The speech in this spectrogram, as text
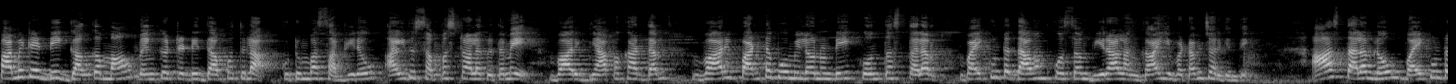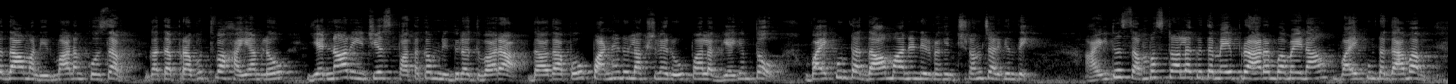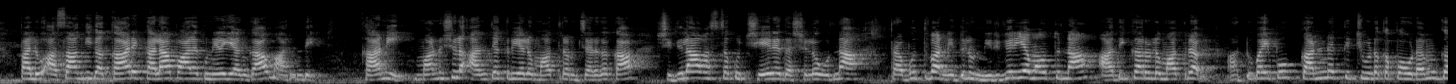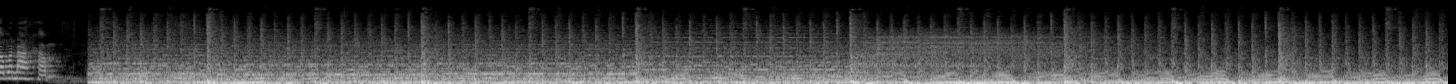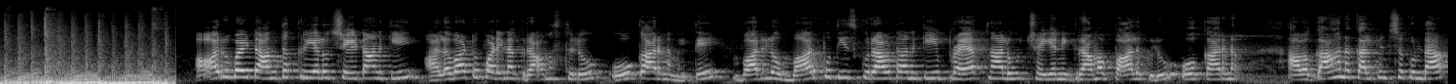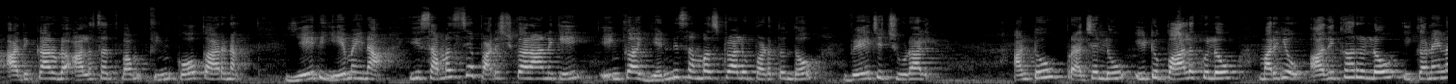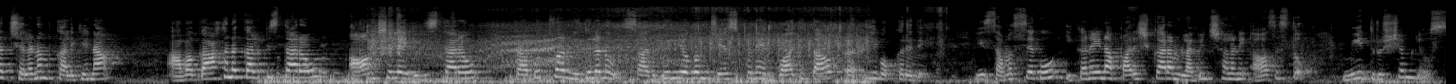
పమిటెడ్డి గంగమ్మ వెంకటరెడ్డి దంపతుల కుటుంబ సభ్యులు ఐదు సంవత్సరాల క్రితమే వారి జ్ఞాపకార్థం వారి పంట భూమిలో నుండి కొంత స్థలం వైకుంఠ ధామం కోసం విరాళంగా ఇవ్వటం జరిగింది. ఆ స్థలంలో వైకుంఠధామ నిర్మాణం కోసం గత ప్రభుత్వ హయాంలో ఎన్ఆర్ఈజిఎస్ పథకం నిధుల ద్వారా దాదాపు పన్నెండు లక్షల రూపాయల వ్యయంతో వైకుంఠధామాన్ని నిర్వహించడం జరిగింది. ఐదు సంవత్సరాల క్రితమే ప్రారంభమైన వైకుంఠధామం పలు అసాంఘిక కార్యకలాపాలకు నిలయంగా మారింది. కానీ మనుషుల అంత్యక్రియలు మాత్రం జరగక శిథిలావస్థకు చేరే దశలో ఉన్న ప్రభుత్వ నిధులు నిర్వీర్యమవుతున్నా అధికారులు మాత్రం అటువైపు కన్నెత్తి చూడకపోవడం గమనార్హం. బయట అంత్యక్రియలు చేయటానికి అలవాటు పడిన గ్రామస్తులు ఓ కారణమైతే వారిలో మార్పు తీసుకురావటానికి ప్రయత్నాలు చేయని గ్రామ పాలకులు ఓ కారణం. అవగాహన కల్పించకుండా అధికారుల అలసత్వం ఇంకో కారణం. ఏది ఏమైనా ఈ సమస్య పరిష్కారానికి ఇంకా ఎన్ని సంవత్సరాలు పడుతుందో వేచి చూడాలి అంటూ ప్రజలు ఇటు పాలకులు మరియు అధికారుల్లో ఇకనైనా చలనం కలిగినా అవగాహన కల్పిస్తారో ఆంక్షలే విధిస్తారో ప్రభుత్వ నిధులను సద్వినియోగం చేసుకునే బాధ్యత ప్రతి ఒక్కరిది. ఈ సమస్యకు ఇకనైనా పరిష్కారం లభించాలని ఆశిస్తూ మీ దృశ్యం న్యూస్.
